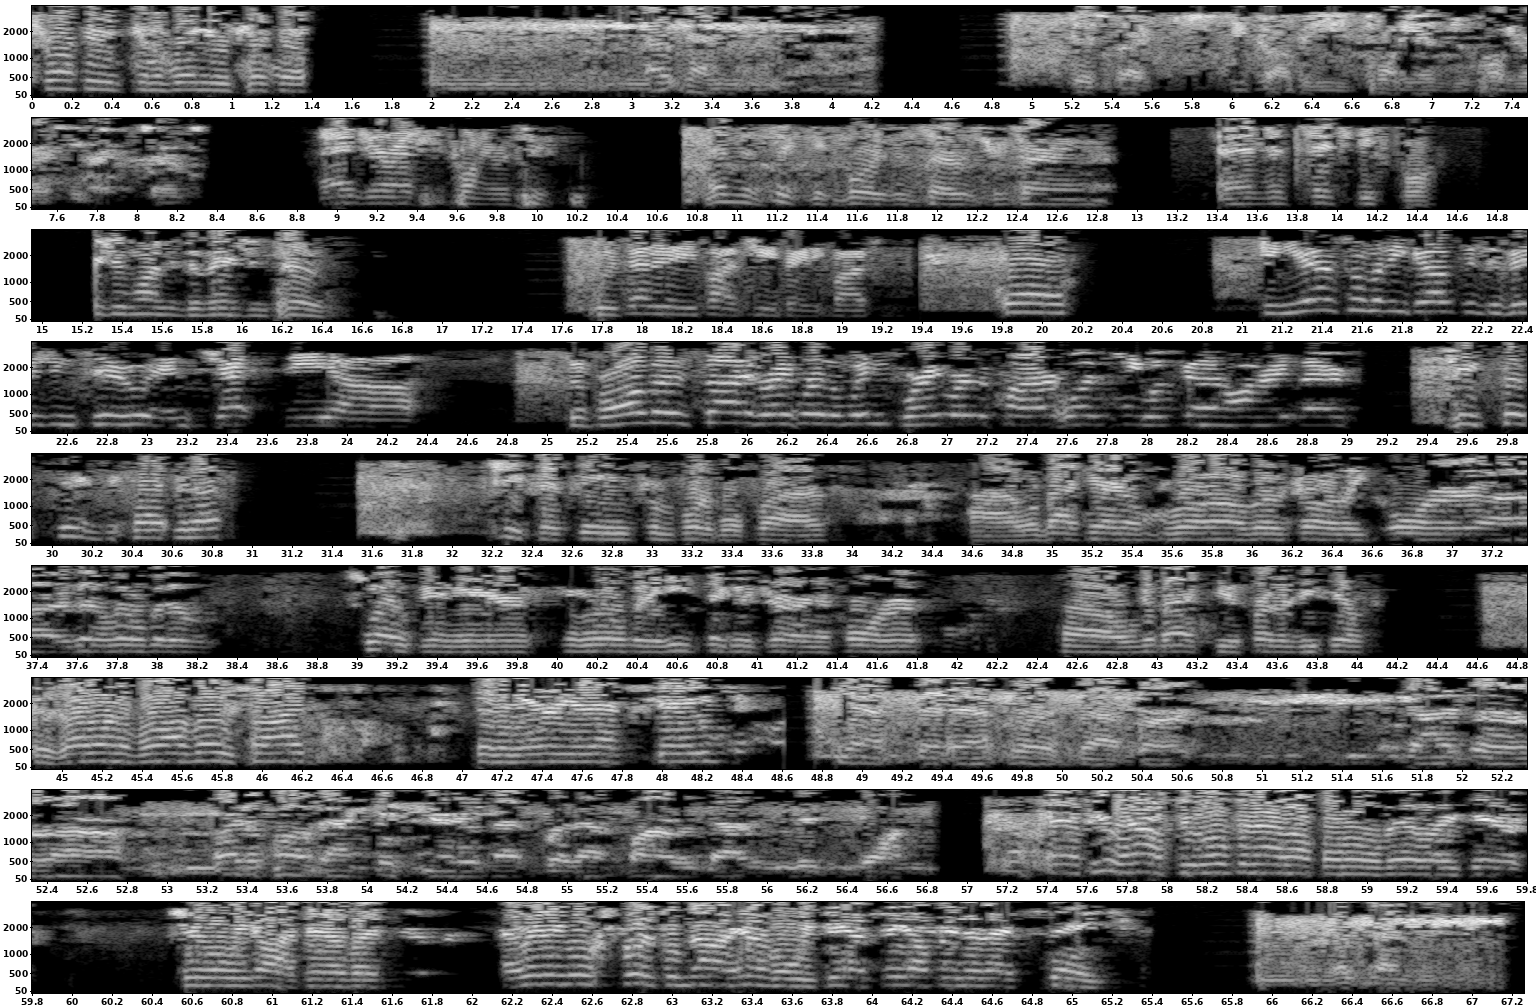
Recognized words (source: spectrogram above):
Trucker is gonna bring your pickup. Okay. Dispatch, you copy 20 engine 20 rescue right in service. Engine rescue 20 receive. Engine 64 is in service returning. Engine 64. Division 1 to Division 2. Lieutenant 85, Chief 85. Go ahead. Can you have somebody go up to Division Two and check the uh the Bravo side, right where the wind, right where the fire was, see what's going on right there? Chief fifteen. You copy that? Chief 15 from Portable 5. Uh, we're back here at Bravo Charlie corner. Uh, there's a little bit of smoke in here, a little bit of heat signature in the corner. Uh, we'll get back to you with further details. Is that on the Bravo side? In an area that's staged? Yes, that's where it's at first. Guys are, uh, right above that kitchen area. That's where that fire was at in Division 1. And if you have to, open that up a little bit right there. See what we got there, but everything looks good from down here, but we can't see up into that stage. Okay.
